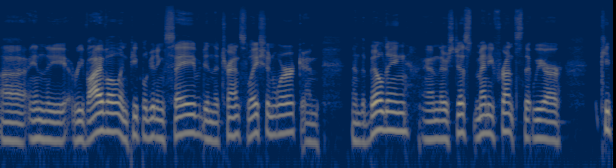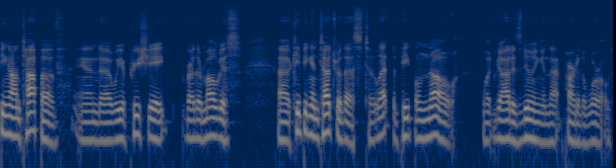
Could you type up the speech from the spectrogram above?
uh, in the revival and people getting saved, in the translation work and and the building, and there's just many fronts that we are keeping on top of, and uh, we appreciate Brother Mogus uh, keeping in touch with us to let the people know what God is doing in that part of the world.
